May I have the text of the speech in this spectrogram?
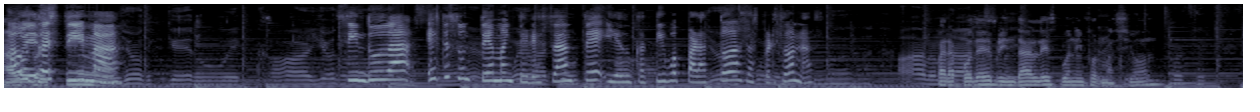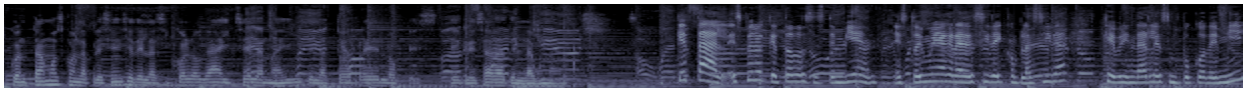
Autoestima. Sin duda, este es un tema interesante y educativo para todas las personas. Para poder brindarles buena información, contamos con la presencia de la psicóloga Itzel Anaí de la Torre López, egresada de la UNAM. ¿Qué tal? Espero que todos estén bien. Estoy muy agradecida y complacida que brindarles un poco de mi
